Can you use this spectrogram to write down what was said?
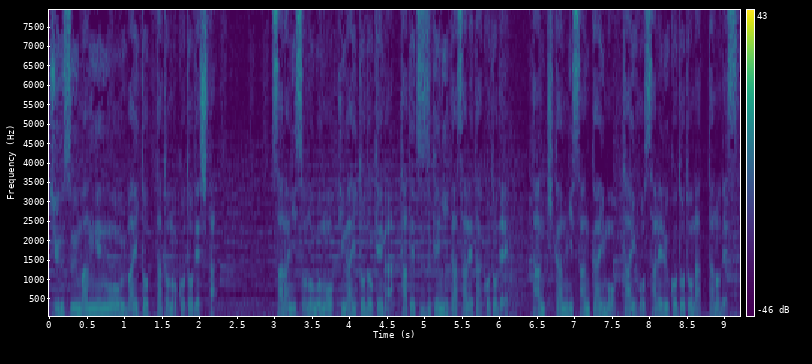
十数万円を奪い。取ったとのことでした。さらにその後も被害届が立て続けに出されたことで、短期間に3回も逮捕されることとなったのです。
